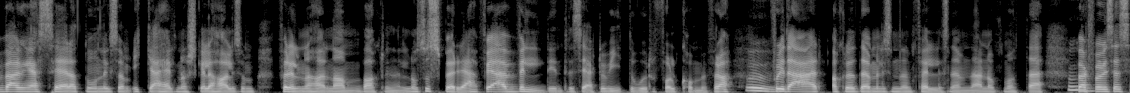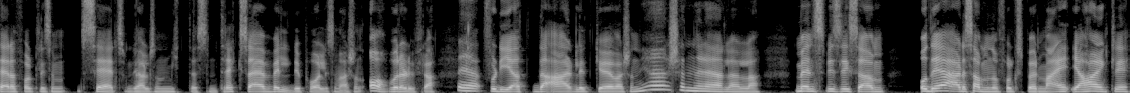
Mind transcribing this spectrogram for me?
Hver gang jeg ser at noen liksom ikke er helt norske, eller har liksom, foreldrene har en annen bakgrunn, eller noe, så spør jeg. For jeg er veldig interessert i å vite hvor folk kommer fra. Mm. Fordi det er akkurat det med liksom den fellesnevneren. Og på en måte, mm. hvert fall hvis jeg ser at folk liksom ser ut som de har litt sånn Midtøsten-trekk, så er jeg veldig på å liksom være sånn Å, hvor er du fra? Ja. Fordi at det er litt gøy å være sånn Ja, jeg skjønner det, la, la. Mens hvis liksom Og det er det samme når folk spør meg. Jeg har egentlig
